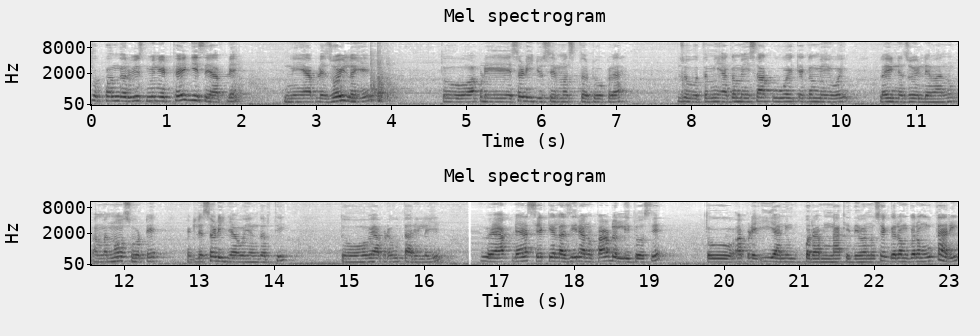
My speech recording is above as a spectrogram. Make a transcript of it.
તો પંદર વીસ મિનિટ થઈ ગઈ છે આપણે. ને આપણે જોઈ લઈએ. તો આપણે સડી ગયું છે મસ્ત ઢોકળા. જુઓ તમે, આ ગમે શાકું હોય કે ગમે હોય, લઈને જોઈ લેવાનું. આમાં ન સોટે, એટલે સડી જાય હોય અંદરથી. તો હવે આપણે ઉતારી લઈએ. હવે આપણે આ શેકેલા જીરાનો પાવડર લીધો છે. તો આપણે ઈ આની ઉપર આમ નાખી દેવાનો છે, ગરમ ગરમ ઉતારી.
